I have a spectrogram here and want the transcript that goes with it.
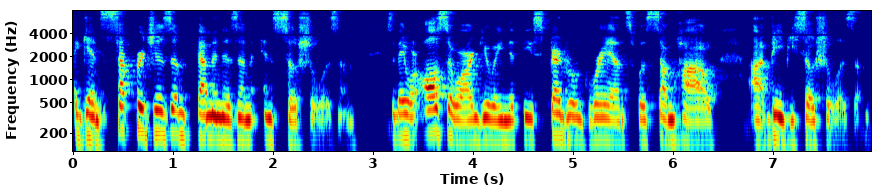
against suffragism, feminism, and socialism. So they were also arguing that these federal grants was somehow uh, baby socialism.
